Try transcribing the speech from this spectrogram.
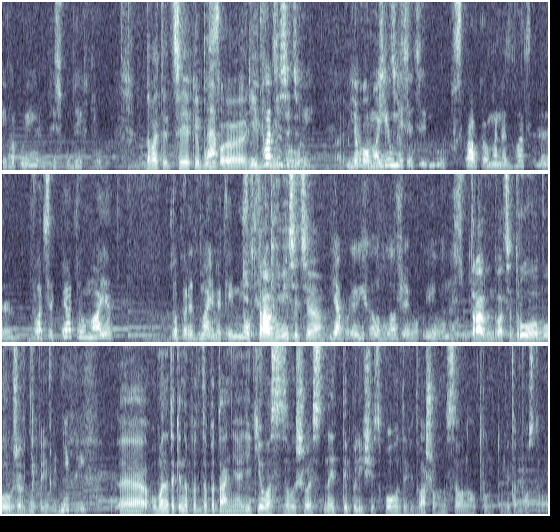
евакуюють куди хто. Давайте, це який був А, е, рік, місяць? 22-й. В Я якому в маю місяці? місяці, ну, справка в мене з 20, е, 25 мая, то перед маєм який Ну, в травні місяці, Я приїхала, була вже евакуйована в сюди. травні 22-го було вже в Дніпрі. В Дніпрі. Е, у мене таке запитання: які у вас залишились найтепліші спогади від вашого населеного пункту, від апостола?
